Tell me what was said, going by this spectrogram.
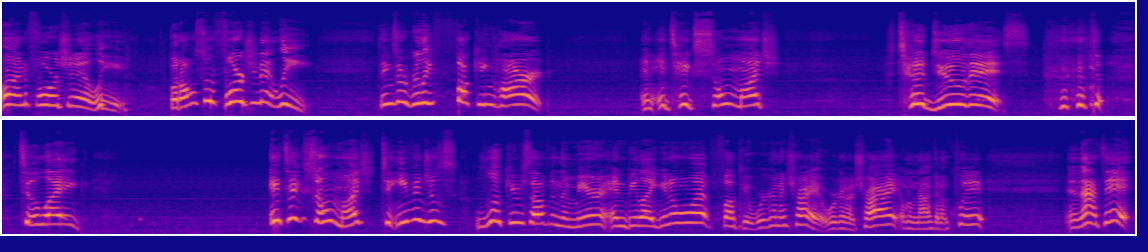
Unfortunately. But also fortunately. Things are really fucking hard. And it takes so much to do this. to, to like it takes so much to even just look yourself in the mirror and be like, you know what? Fuck it. We're going to try it. We're going to try it and we're not going to quit. And that's it.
